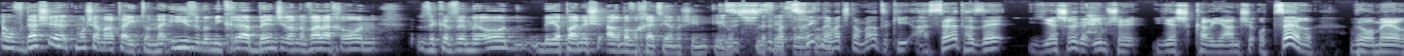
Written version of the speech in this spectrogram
העובדה שכמו שאמרת העיתונאי זה במקרה הבן של הנבל האחרון זה כזה מאוד ביפן יש ארבע וחצי אנשים כאילו. זה, זה מצחיק באמת שאתה אומר את זה כי הסרט הזה יש רגעים שיש קריין שעוצר ואומר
